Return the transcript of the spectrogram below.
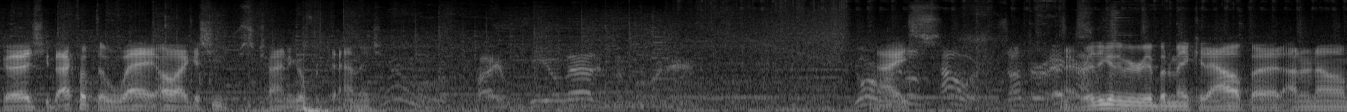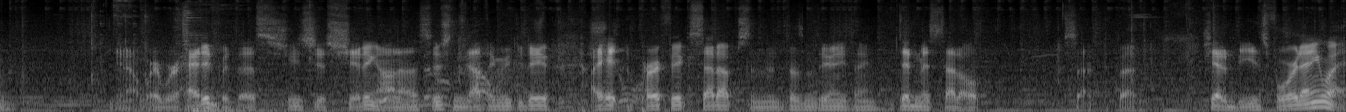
Good, she backflipped away. Oh, I guess she's trying to go for damage. Nice. Alright, really we were able to make it out, but I don't know, you know, where we're headed with this. She's just shitting on us. There's nothing we could do. I hit the perfect setups and it doesn't do anything. Did miss that ult. Sucked, but she had beads for it anyway.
